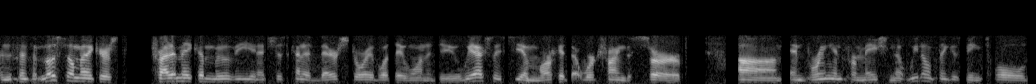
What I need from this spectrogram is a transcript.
in the sense that most filmmakers try to make a movie and it's just kind of their story of what they want to do. We actually see a market that we're trying to serve um, and bring information that we don't think is being told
